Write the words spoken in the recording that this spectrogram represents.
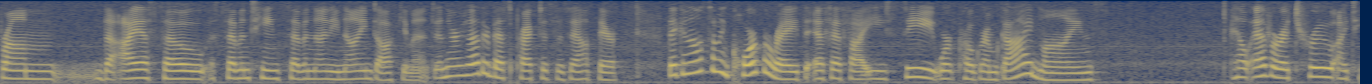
from the ISO 17799 document. And there's other best practices out there. They can also incorporate the FFIEC work program guidelines. However, a true IT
